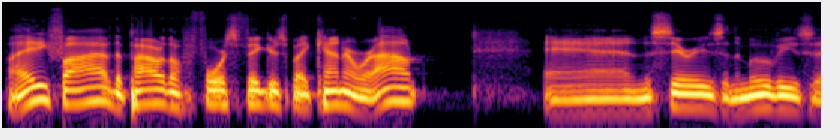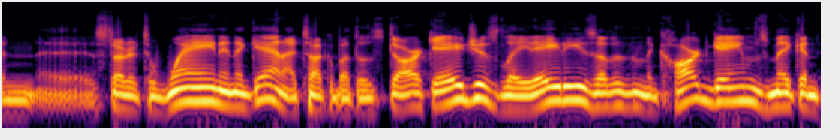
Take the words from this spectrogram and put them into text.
By 85, the Power of the Force figures by Kenner were out, and the series and the movies and uh, started to wane. And again, I talk about those dark ages, late 80s, other than the card games, making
